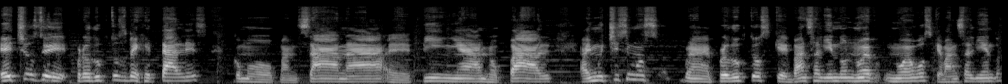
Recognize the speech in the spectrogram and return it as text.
hechos de productos vegetales como manzana, eh, piña, nopal. Hay muchísimos eh, productos que van saliendo, nuevos que van saliendo.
